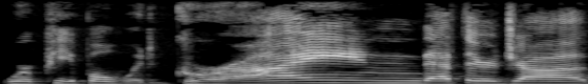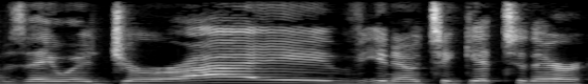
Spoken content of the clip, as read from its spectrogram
where people would grind at their jobs. They would drive, you know, to get to their,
